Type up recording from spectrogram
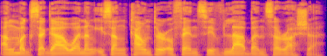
ang magsagawa ng isang counter-offensive laban sa Russia.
